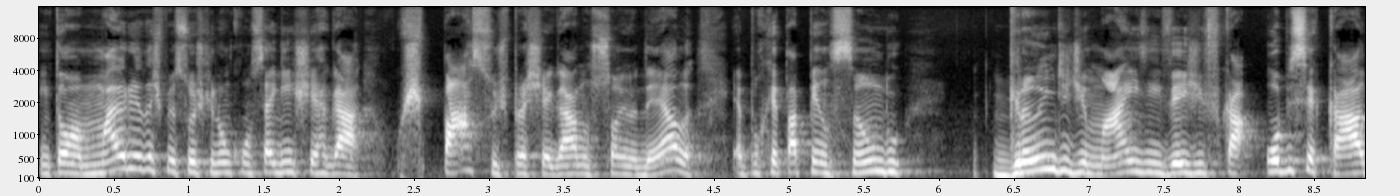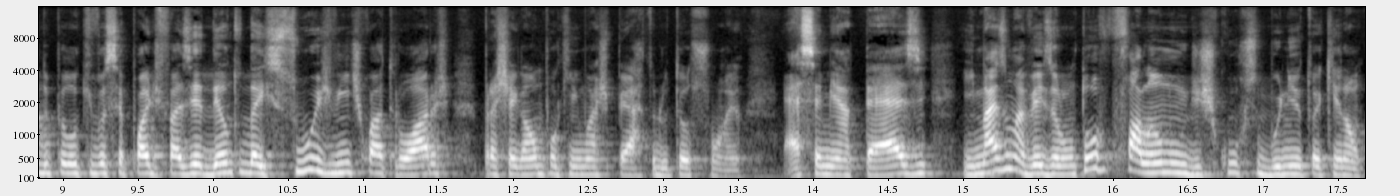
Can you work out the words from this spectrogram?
Então a maioria das pessoas que não conseguem enxergar os passos para chegar no sonho dela é porque está pensando grande demais em vez de ficar obcecado pelo que você pode fazer dentro das suas 24 horas para chegar um pouquinho mais perto do teu sonho. Essa é minha tese e mais uma vez eu não estou falando um discurso bonito aqui não.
